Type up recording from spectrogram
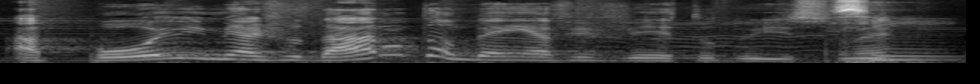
apoio e me ajudaram também a viver tudo isso, né? Sim.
